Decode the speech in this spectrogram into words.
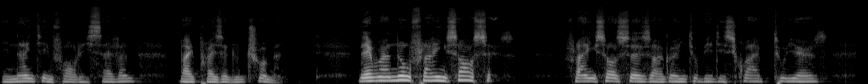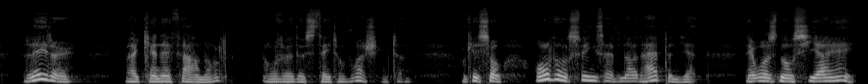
in 1947, by President Truman. There were no flying saucers. Flying saucers are going to be described two years later by Kenneth Arnold over the state of Washington. Okay, so all those things have not happened yet. There was no CIA.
